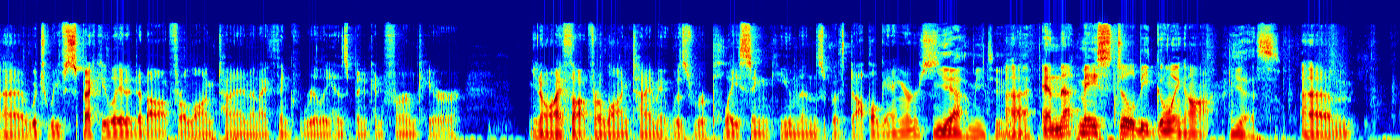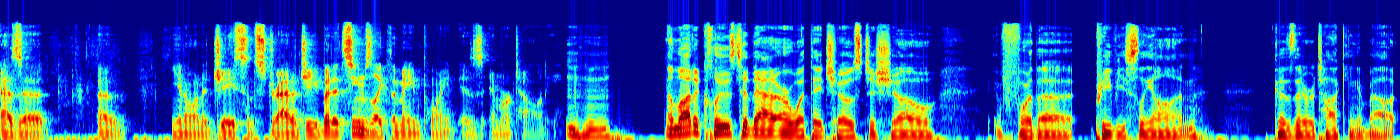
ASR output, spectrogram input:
uh, which we've speculated about for a long time, and I think really has been confirmed here. You know, I thought for a long time it was replacing humans with doppelgangers, yeah, me too. uh, and that may still be going on yes. um, as a, a you know an adjacent strategy, but it seems like the main point is immortality. Mm-hmm. A lot of clues to that are what they chose to show for the previously on because they were talking about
